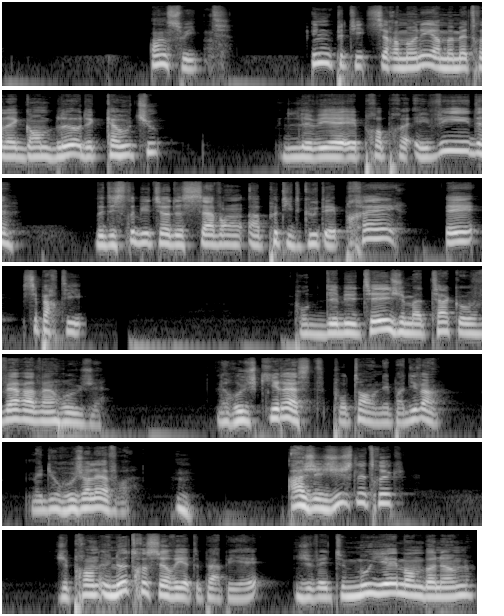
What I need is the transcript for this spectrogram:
Ensuite, une petite cérémonie à me mettre les gants bleus de caoutchouc. L'évier est propre et vide. Le distributeur de savon à petites gouttes est prêt. Et c'est parti. Pour débuter, je m'attaque au verre à vin rouge. Le rouge qui reste, pourtant, n'est pas du vin, mais du rouge à lèvres. Hmm. Ah, j'ai juste le truc. Je prends une autre serviette de papier je vais te mouiller, mon bonhomme,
